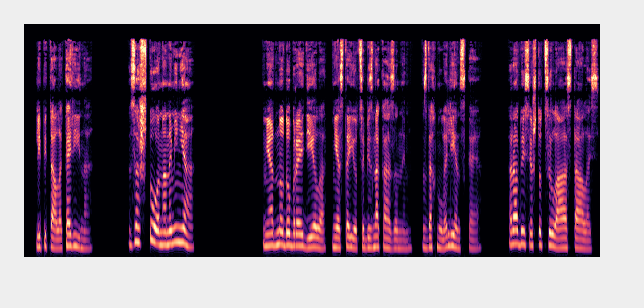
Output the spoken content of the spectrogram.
— лепетала Карина. «За что она на меня?» «Ни одно доброе дело не остается безнаказанным», вздохнула Ленская. Радуйся, что цела осталась.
